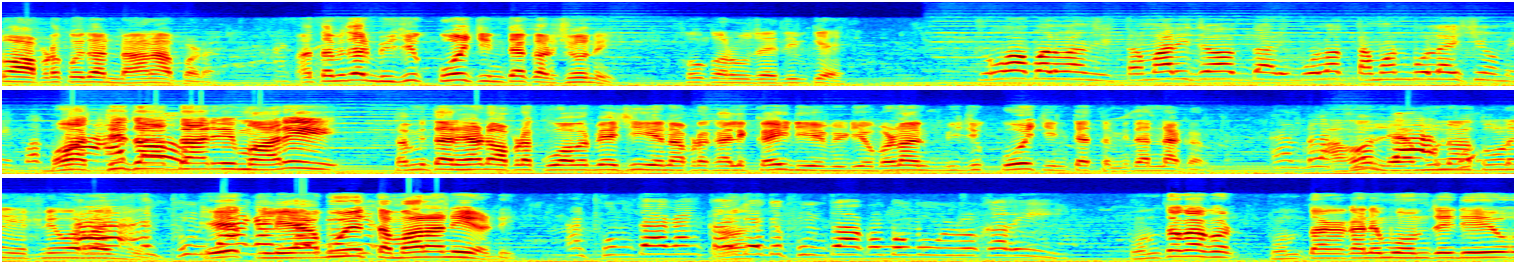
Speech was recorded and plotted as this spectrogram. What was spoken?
તો આપણે કોઈ દાડ ના ના પડે. અને તમે તાર બીજી કોઈ ચિંતા કરશો નહીં. શું કરવું જયદીપ કે? જોવા બળવાની તમારી જવાબદારી બોલો તમને બોલાય અમે. બધી જવાબદારી મારી. તમે તારે હેડો આપણે કુવા પર બેસી અને આપણે ખાલી કહી દઈએ વીડિયો બનાવીને બીજું કોઈ ચિંતા તમે તાર ના કરતા. આહો લેબુ ના તોડે એટલી વાર રાખજો. એક લેબુ એ તમારા નહીં અડી. અને ફૂમતા કાકા કહી દેજો ફૂમતા કાકો બહુ બોલ કરી. ઘૂમતો કાકો ઘૂમતા કાકાને હું સમજાઈ દેયો.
